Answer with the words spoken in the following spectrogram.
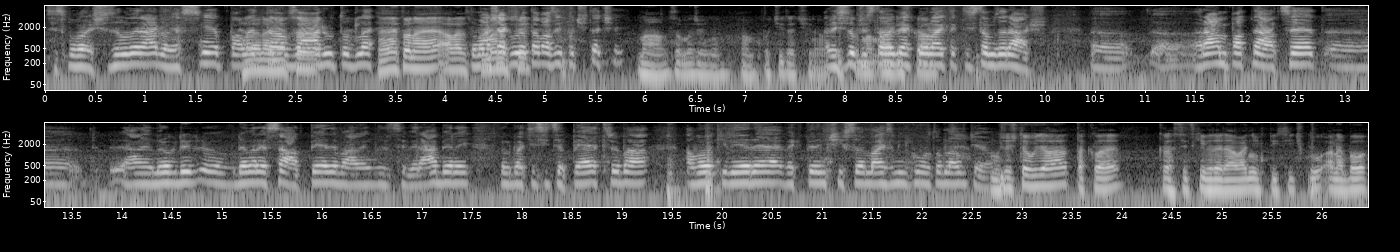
si vzpomeneš Silverado, jasně, paleta Hele, na něco- vzadu, tohle. Ne, ne, to ne, ale To máš nějakou si- databázi počítači? Mám, samozřejmě, mám počítači. No. A když si to představím jako diska. like, tak ty si tam zadáš uh, uh, RAM 1500, uh, já nevím, rok kdy, v 95, nebo já nevím, kdy si vyráběli, rok 2005 třeba, a ono ti vyjede, ve kterém čísle máš zmínku o tom autě. Jo. Můžeš to udělat takhle, klasický vyhledávání v PC, anebo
